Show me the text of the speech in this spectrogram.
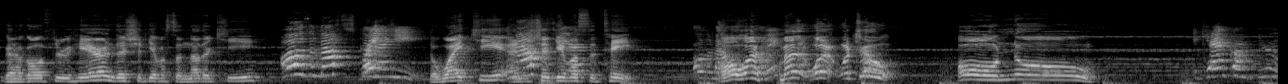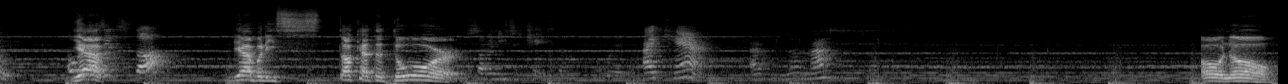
We're gonna go through here, and this should give us another key. Oh, the mouse is coming. White key. The white key, and it should give here. us the tape. Oh, the oh, mouse Oh, is what? coming. Matt, what? Watch out! Oh, no! It can't come through. Oh, Yeah. Is it stuck? Yeah, but he's stuck at the door. Someone needs to chase him. away. I can't. I have no mouse. Oh, no.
